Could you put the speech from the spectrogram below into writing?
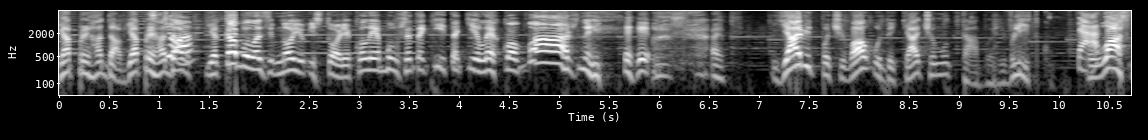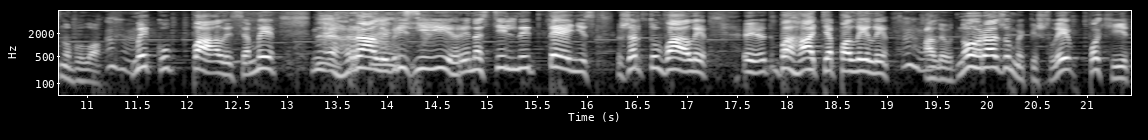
Я пригадав, я пригадав, Що? яка була зі мною історія, коли я був ще такий такий легковажний. Я відпочивав у дитячому таборі влітку. Так. Класно було. Ми купалися, ми грали в різні ігри, настільний теніс, жартували, е, багаття палили. Але одного разу ми пішли в похід.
